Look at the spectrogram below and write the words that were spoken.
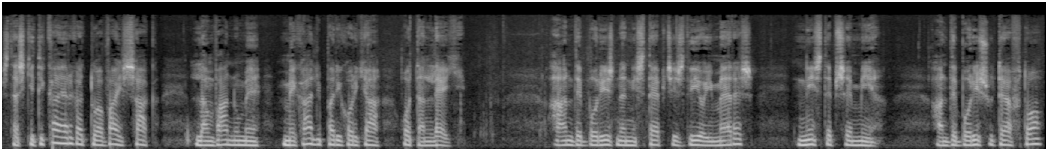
Στα σκητικά έργα του Αβάη Σάκ λαμβάνουμε μεγάλη παρηγοριά όταν λέγει «Αν δεν μπορείς να νηστέψεις δύο ημέρες, νήστεψε μία. Αν δεν μπορείς ούτε αυτό,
